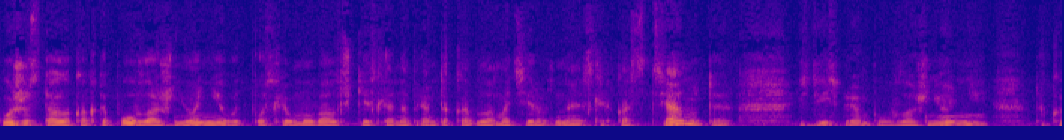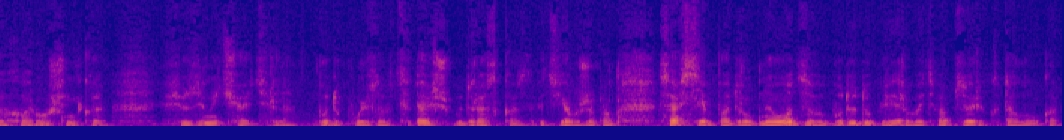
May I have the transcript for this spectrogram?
Кожа стала как-то поувлажненнее, вот после умывалочки, если она прям такая была матированная, слегка стянутая. Здесь прям поувлажненнее, такая хорошенькая, все замечательно. Буду пользоваться дальше, буду рассказывать. Я уже вам совсем подробные отзывы буду дублировать в обзоре каталога,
